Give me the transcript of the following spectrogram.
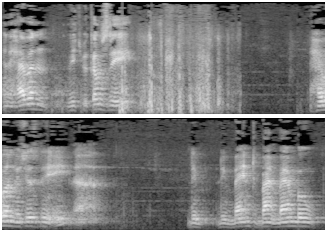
and heaven, which becomes the heaven, which is the uh, the the bent bamboo.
